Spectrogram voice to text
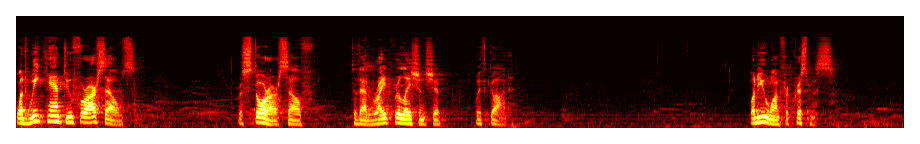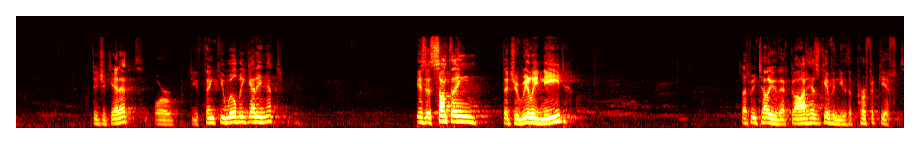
what we can't do for ourselves restore ourselves to that right relationship with God. What do you want for Christmas? Did you get it? Or do you think you will be getting it? Is it something that you really need? Let me tell you that God has given you the perfect gift.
